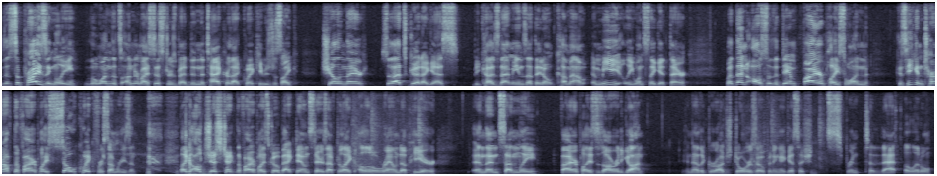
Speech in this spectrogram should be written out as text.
That surprisingly, the one that's under my sister's bed didn't attack her that quick. He was just like chilling there. So that's good, I guess, because that means that they don't come out immediately once they get there. But then also the damn fireplace one, because he can turn off the fireplace so quick for some reason. like, I'll just check the fireplace, go back downstairs after like a little round up here, and then suddenly fireplace is already gone. And now the garage door is opening. I guess I should sprint to that a little.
